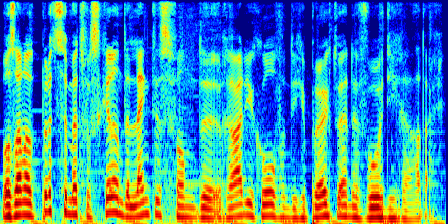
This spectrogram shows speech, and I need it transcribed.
Was aan het prutsen met verschillende lengtes van de radiogolven die gebruikt werden voor die radar.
